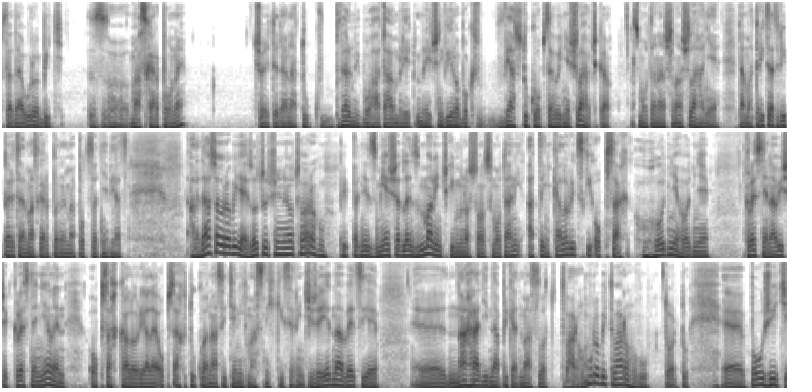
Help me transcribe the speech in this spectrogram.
sa dá urobiť z mascarpone, čo je teda na tuk veľmi bohatá mliečný výrobok, viac tuku obsahuje než šlahačka. Smotana na šlahanie. Tam má 33%, mascarpone má podstatne viac. Ale dá sa urobiť aj z očučneného tvarohu, prípadne zmiešať len s malinčkým množstvom smotany a ten kalorický obsah hodne, hodne klesne navyše, klesne nielen obsah kalórií, ale obsah tuku a nasytených masných kyselín. Čiže jedna vec je e, nahradiť napríklad maslo tvarohom, urobiť tvarohovú tortu, e, použiť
